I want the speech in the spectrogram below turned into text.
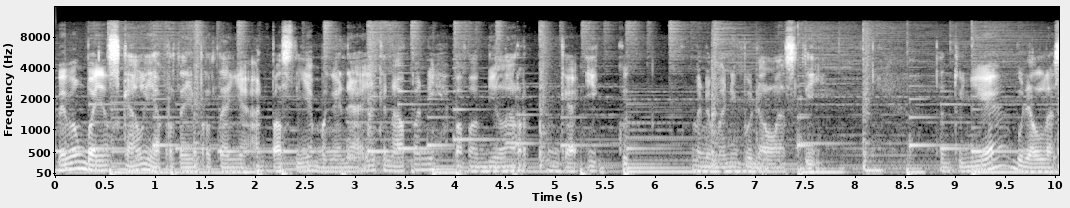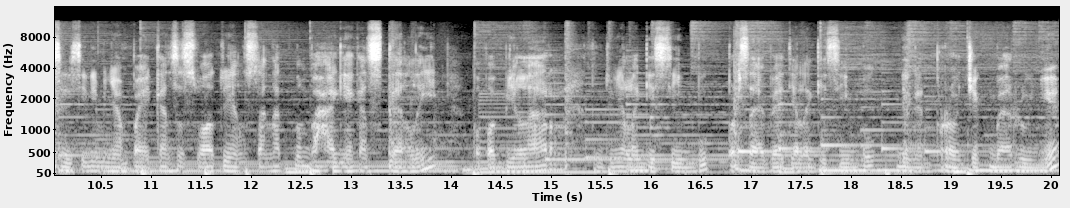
Memang banyak sekali ya pertanyaan-pertanyaan pastinya mengenai kenapa nih Papa Bilar nggak ikut menemani Bunda Lesti. Tentunya Bunda Lesti di sini menyampaikan sesuatu yang sangat membahagiakan sekali Papa Bilar tentunya lagi sibuk, persahabat ya lagi sibuk dengan project barunya.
